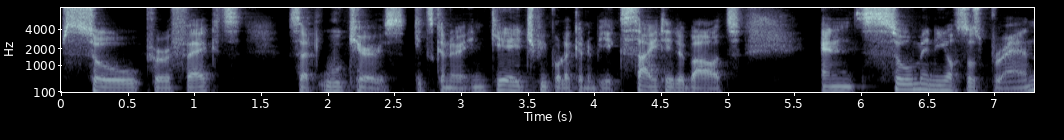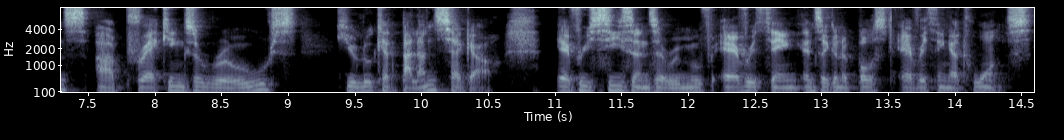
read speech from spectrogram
so perfect that who cares? It's going to engage. People are going to be excited about. And so many of those brands are breaking the rules you look at Balenciaga, every season they remove everything and they're going to post everything at once.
